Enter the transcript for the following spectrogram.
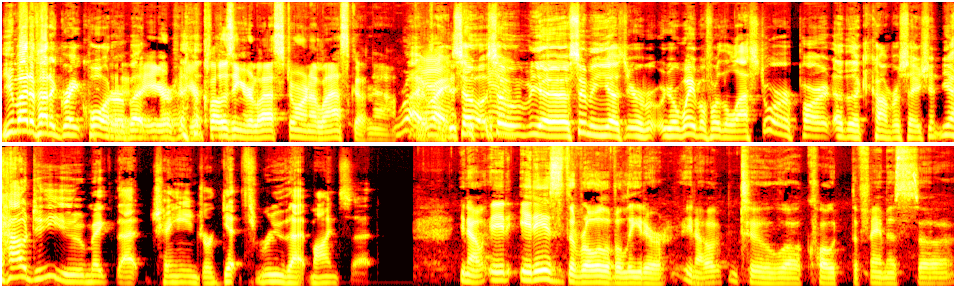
you might have had a great quarter, but you're you're closing your last store in Alaska now. Right, yeah. right. So yeah. so yeah, assuming yes, you're you're way before the last store part of the conversation. Yeah, how do you make that change or get through that mindset? You know, it it is the role of a leader. You know, to uh, quote the famous. Uh,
